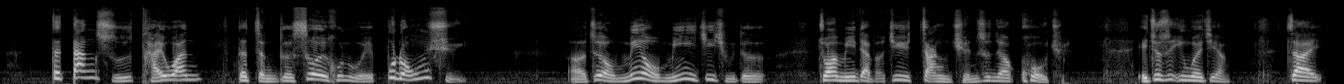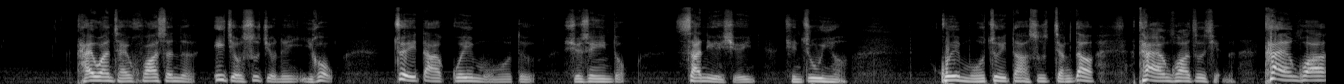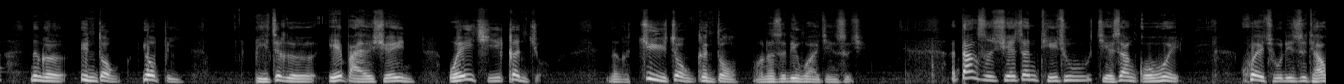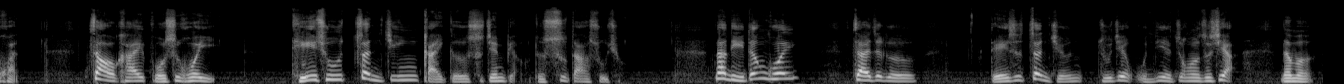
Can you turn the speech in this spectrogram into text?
在当时台湾的整个社会氛围不容许，呃，这种没有民意基础的中央民意代表继续掌权，甚至要扩权。也就是因为这样，在台湾才发生了一九四九年以后最大规模的学生运动——三月学运。请注意哦。规模最大是讲到太阳花之前的太阳花那个运动，又比比这个野百合学运为期更久，那个聚众更多哦，那是另外一件事情。当时学生提出解散国会、废除临时条款、召开国是会议、提出政经改革时间表的四大诉求。那李登辉在这个等于是政权逐渐稳定的状况之下。那么，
